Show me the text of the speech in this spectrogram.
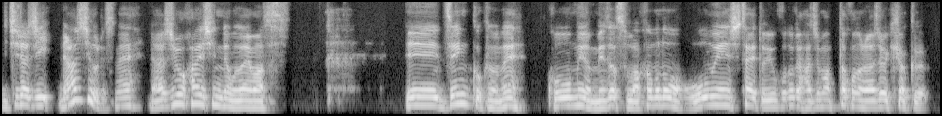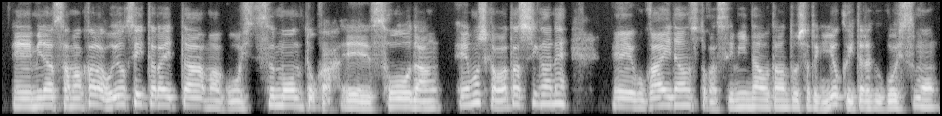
一ラジ、ラジオですね。ラジオ配信でございます。えー全国のね、公務員を目指す若者を応援したいということで始まったこのラジオ企画。えー皆様からお寄せいただいた、まあ、ご質問とか、えー相談、えーもしくは私がね、えーガイダンスとかセミナーを担当した時によくいただくご質問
